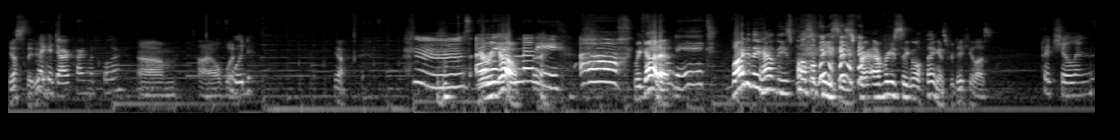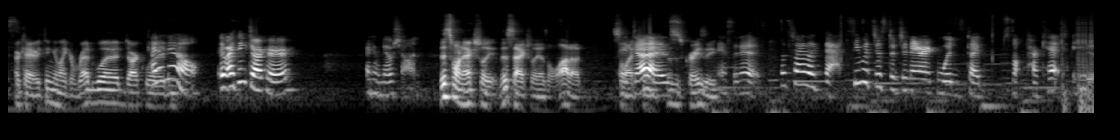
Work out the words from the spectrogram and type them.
Yes, they do. Like a dark hardwood floor? um, tile wood. Wood. Yeah. Hmm. Here oh, we they go. have many. Ah, We got found it. it. Why do they have these puzzle pieces for every single thing? It's ridiculous. For chillins. Okay, are you thinking like a redwood, dark wood? I don't know. I I think darker. I don't know, Shawn. This one actually, this actually has a lot of selection. does. This is crazy. Yes, it is. Let's try like that. See with just a generic wood type small parquet. Ew.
